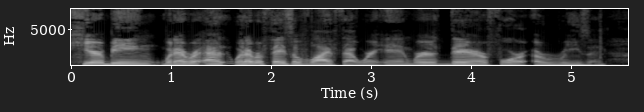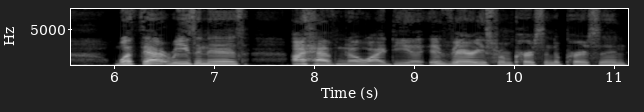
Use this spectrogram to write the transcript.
here being whatever whatever phase of life that we're in, we're there for a reason. What that reason is, I have no idea. It varies from person to person,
